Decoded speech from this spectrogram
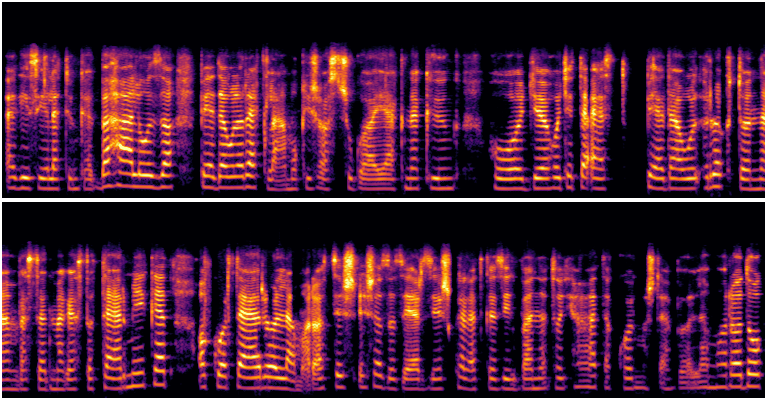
egész életünket behálózza. Például a reklámok is azt sugalják nekünk, hogy hogyha te ezt például rögtön nem veszed meg ezt a terméket, akkor te erről lemaradsz, és, és ez az érzés keletkezik benned, hogy hát akkor most ebből lemaradok,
